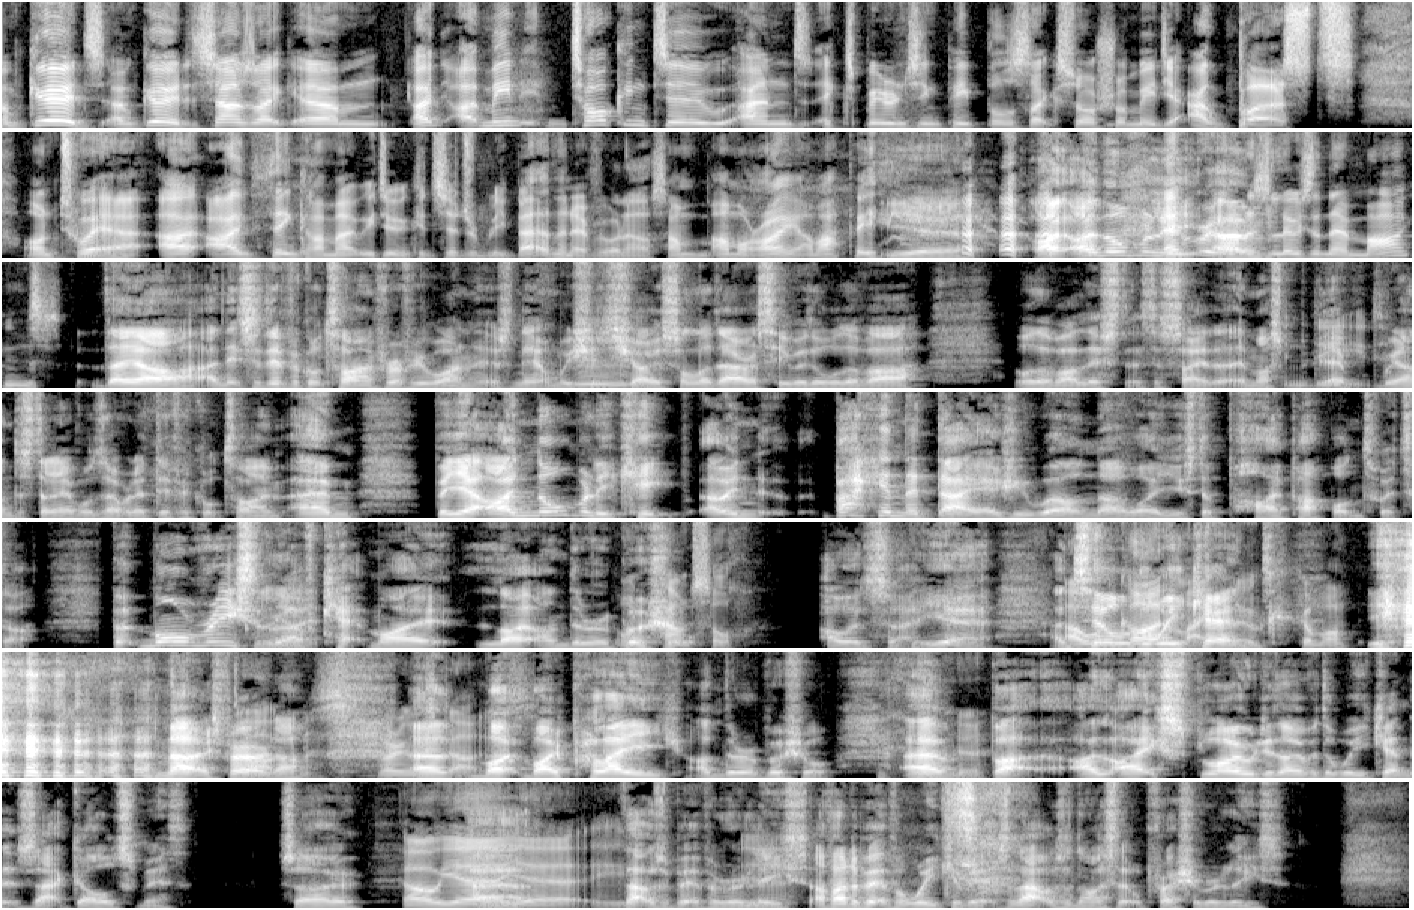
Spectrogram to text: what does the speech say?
I'm good. I'm good. It sounds like um I I mean talking to and experiencing people's like social media outbursts on Twitter, I, I think I might be doing considerably better than everyone else. I'm I'm all right. I'm happy. Yeah, I, I normally everyone is um, losing their minds. They are, and it's a difficult time for everyone, isn't it? And we should Mm. show solidarity with all of our all of our listeners to say that they must. Indeed. We understand everyone's having a difficult time. Um, but yeah, I normally keep. I mean, back in the day, as you well know, I used to pipe up on Twitter, but more recently, I've kept my light under a bushel. council. I would say, yeah, until the it light, weekend. Come on. Yeah, no, it's fair enough. Darkness. Very Uh, my, my plague under a bushel. Um, but I, I exploded over the weekend at Zac Goldsmith. So oh yeah, uh, yeah. he- that was a bit of a release. I've had a bit of a week of it, so that was a nice little pressure release.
